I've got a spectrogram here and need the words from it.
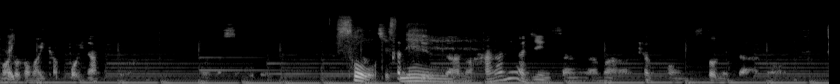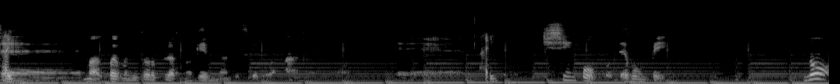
まどかマイカっぽいな。っていうのはそうですね。あの、鋼谷仁さんが、まあ、脚本を務めた、あの、はい。えー、まあ、これもニトロプラスのゲームなんですけど、あの、えー、はい。寄進高校デボンペインの、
